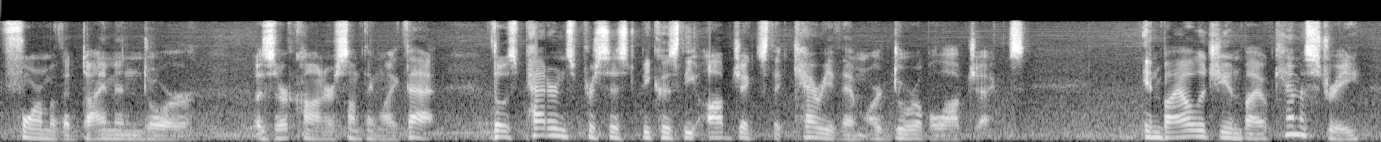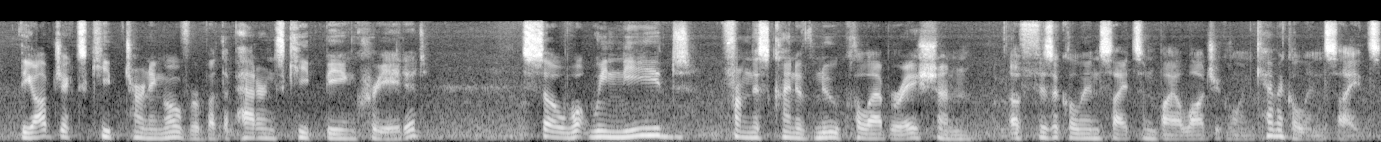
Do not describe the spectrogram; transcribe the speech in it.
form of a diamond or a zircon or something like that, those patterns persist because the objects that carry them are durable objects. In biology and biochemistry, the objects keep turning over, but the patterns keep being created. So what we need from this kind of new collaboration of physical insights and biological and chemical insights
